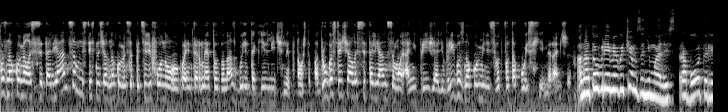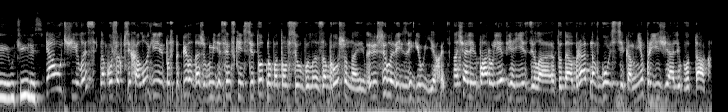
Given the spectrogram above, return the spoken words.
Познакомилась с итальянцем. Естественно, сейчас знакомиться по телефону, по интернету. У нас были такие личные, потому что подруга встречалась с итальянцем, они приезжали в Ригу, знакомились вот по такой схеме раньше. А на то время вы чем занимались? Занимались? Работали, учились? Я училась на курсах психологии, поступила даже в медицинский институт, но потом все было заброшено и решила из Риги уехать. Вначале пару лет я ездила туда-обратно в гости, ко мне приезжали вот так.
